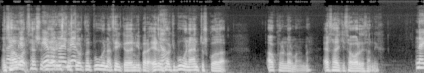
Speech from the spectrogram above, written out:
en þá er þessum er Íslands stjórnvöld búin að fyrirgjöða en ég bara, er það þá ekki búin að endur skoða ákvörðu normanna? Er það ekki þá orðið þannig? Nei,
